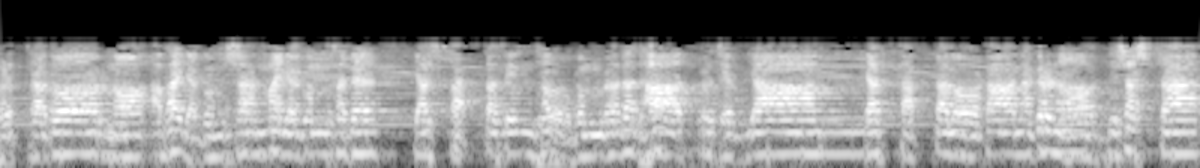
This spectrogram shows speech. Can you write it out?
वृत्रतोर्नो अभयगुम् शर्मयगुंसत् यः सप्तसिन्धोगुम् रदधात् पृथिव्याम्। यः सप्तलोका न कृणोद्दिशश्च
